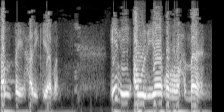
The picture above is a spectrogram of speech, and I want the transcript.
sampai hari kiamat. Ini awliyaur rahman.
